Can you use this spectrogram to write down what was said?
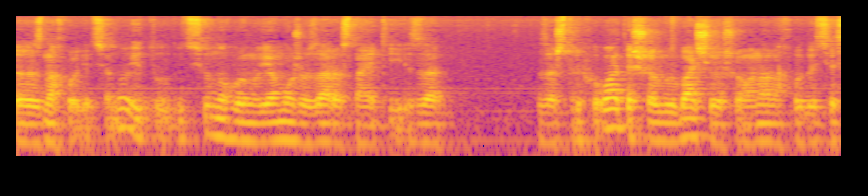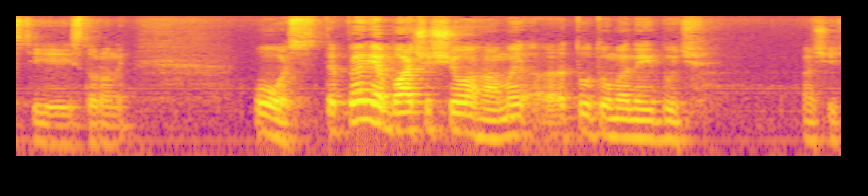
е, знаходяться. Ну і ту, цю ногу я можу зараз навіть і за, заштрихувати, щоб ви бачили, що вона знаходиться з тієї сторони. Ось, тепер я бачу, що ага, ми, е, тут у мене йдуть значить,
